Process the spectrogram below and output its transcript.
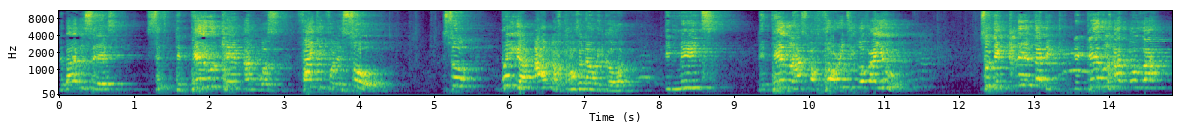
the Bible says the devil came and was fighting for the soul. So, when you are out of covenant with God, it means the devil has authority over you. So, they claim that the, the devil had over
